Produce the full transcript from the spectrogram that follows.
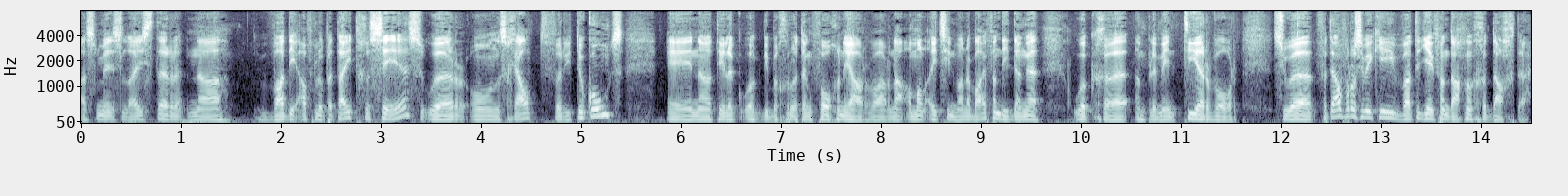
as mens luister na wat die afgelope tyd gesê is oor ons geld vir die toekoms en natuurlik ook die begroting volgende jaar waarna almal uitsien wanneer baie van die dinge ook geïmplementeer word. So vertel vir ons 'n bietjie wat het jy vandag in gedagte?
